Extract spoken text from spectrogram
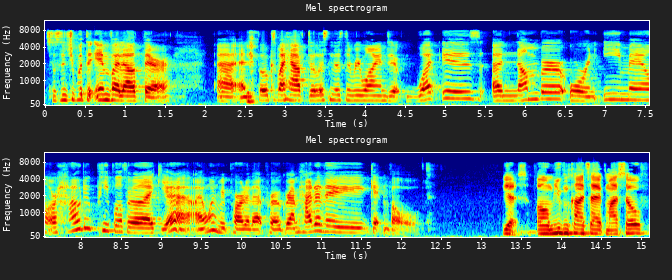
so since you put the invite out there. Uh, and folks might have to listen to this and rewind it. What is a number or an email, or how do people, if they're like, yeah, I want to be part of that program, how do they get involved? Yes. Um, you can contact myself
